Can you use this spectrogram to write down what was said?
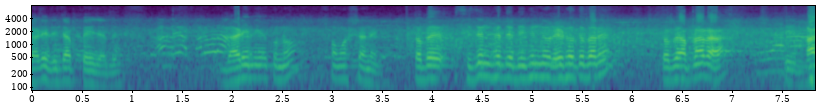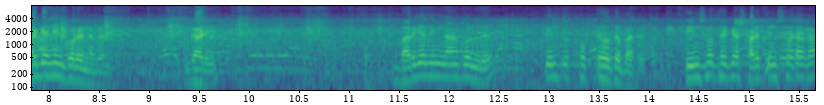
গাড়ি রিজার্ভ পেয়ে যাবে। গাড়ি নিয়ে কোনো সমস্যা নেই। তবে সিজন ভেদে বিভিন্ন রেট হতে পারে, তবে আপনারা বার্গেনিং করে নেবেন গাড়ি। বার্গেনিং না করলে কিন্তু ঠকতে হতে পারে। তিনশো থেকে সাড়ে তিনশো টাকা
